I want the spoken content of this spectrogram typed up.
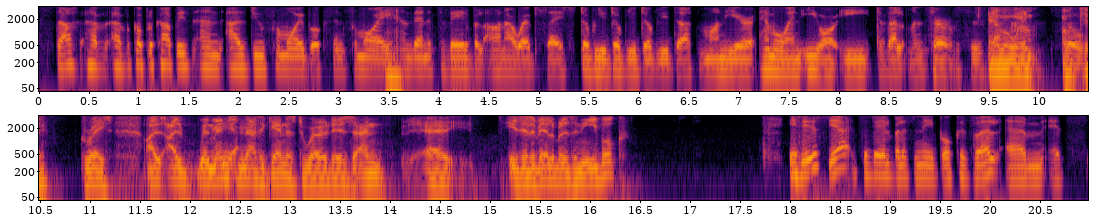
stock have, have a couple of copies, and as do Fermoy Books in Fermoy, and then it's available on our website www.monere m o n e r e development services. M O N. Okay, great. I I will mention yeah. that again as to where it is, and uh, is it available as an ebook? It is, yeah. It's available as an ebook as well. Um, it's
